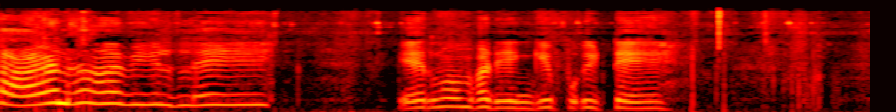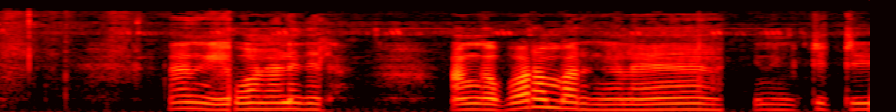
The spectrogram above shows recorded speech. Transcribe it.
காணவில்லை. எரும மாடு எங்கேயும் போயிட்டே. நான் போனானே தெரியல. அங்கே போகிறேன் பாருங்களேன். என்னை விட்டுட்டு.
